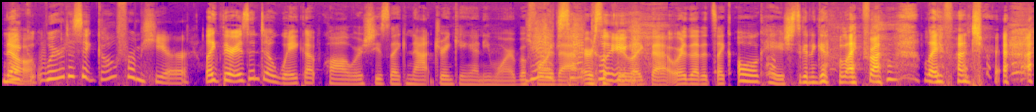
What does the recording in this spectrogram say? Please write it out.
no. like where does it go from here? Like there isn't a wake up call where she's like not drinking anymore before that or something like that, or that it's like, oh, okay, she's gonna get her life on life on track.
